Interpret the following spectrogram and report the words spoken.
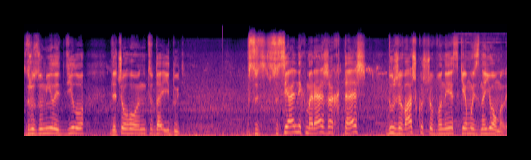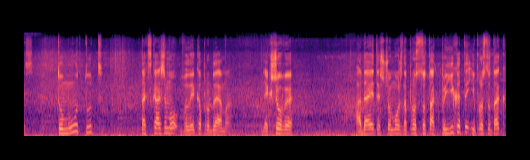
зрозуміле діло, для чого вони туди йдуть. В, соціальних мережах теж дуже важко, щоб вони з кимось знайомились. Тому тут, так скажемо, велика проблема. Якщо ви гадаєте, що можна просто так приїхати і просто так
